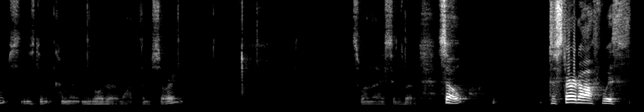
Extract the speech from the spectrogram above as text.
oops, these didn't come out in the order I want them, sorry. That's one of the nice things about it. So, to start off with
